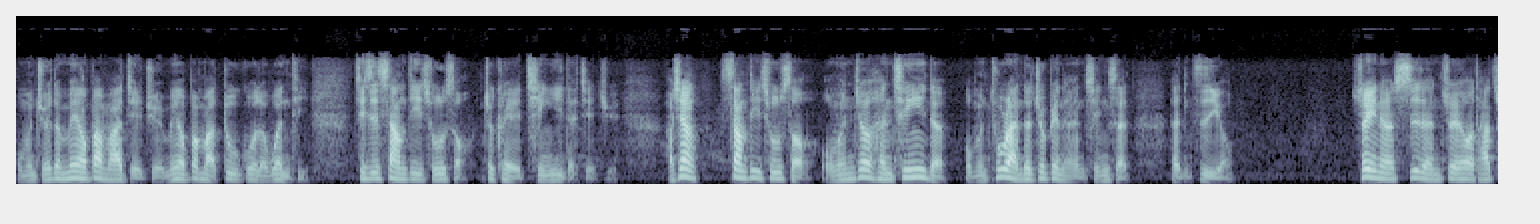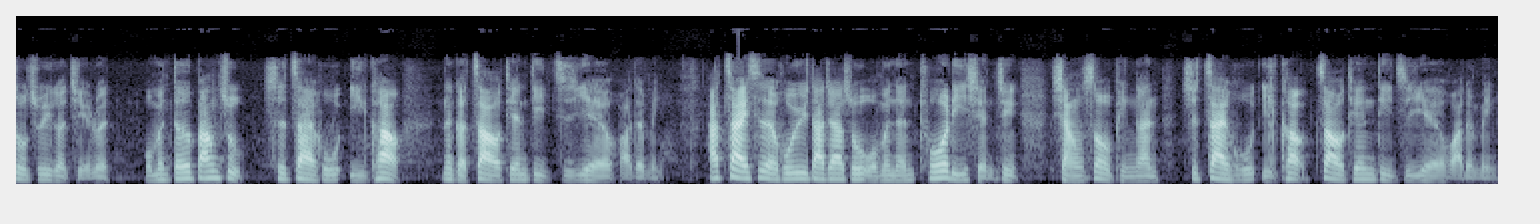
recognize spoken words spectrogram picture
我们觉得没有办法解决、没有办法度过的问题，其实上帝出手就可以轻易的解决。好像上帝出手，我们就很轻易的，我们突然的就变得很精神、很自由。所以呢，诗人最后他做出一个结论：我们得帮助是在乎倚靠那个造天地之耶和华的名。他再一次的呼吁大家说：我们能脱离险境，享受平安，是在乎倚靠造天地之耶和华的名。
